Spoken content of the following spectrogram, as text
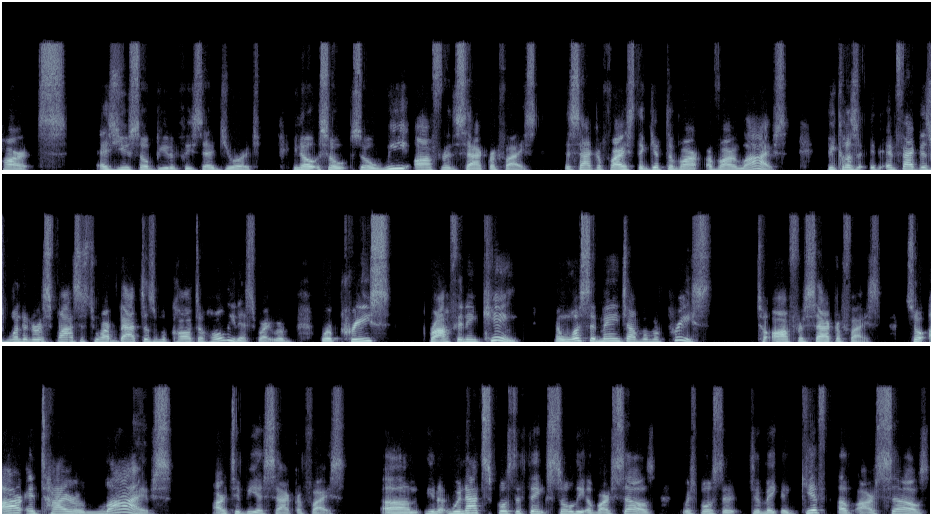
hearts, as you so beautifully said, George. You know, so so we offer the sacrifice, the sacrifice, the gift of our of our lives. Because in fact it's one of the responses to our baptismal call to holiness right? We're, we're priest prophet and king. And what's the main job of a priest? To offer sacrifice. So our entire lives are to be a sacrifice. Um, you know we're not supposed to think solely of ourselves. We're supposed to, to make a gift of ourselves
